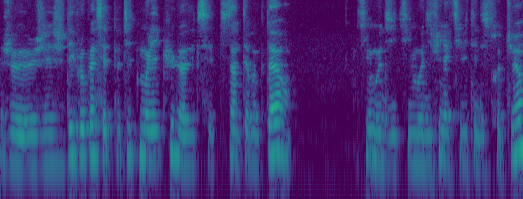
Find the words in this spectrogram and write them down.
je, développais cette petite molécule avec ces petits interrupteurs qui, modifient l'activité des structures.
